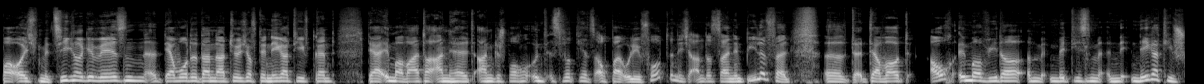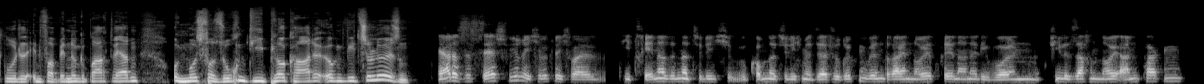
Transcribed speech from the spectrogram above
bei euch mit Ziegler gewesen. Der wurde dann natürlich auf den Negativtrend, der immer weiter anhält, angesprochen. Und es wird jetzt auch bei Uli Forte nicht anders sein in Bielefeld. Äh, der, wird auch immer wieder mit diesem Negativstrudel in Verbindung gebracht werden und muss versuchen, die Blockade irgendwie zu lösen. Ja, das ist sehr schwierig, wirklich, weil die Trainer sind natürlich, kommen natürlich mit sehr viel Rückenwind rein, neue Trainer, ne, die wollen viele Sachen neu anpacken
